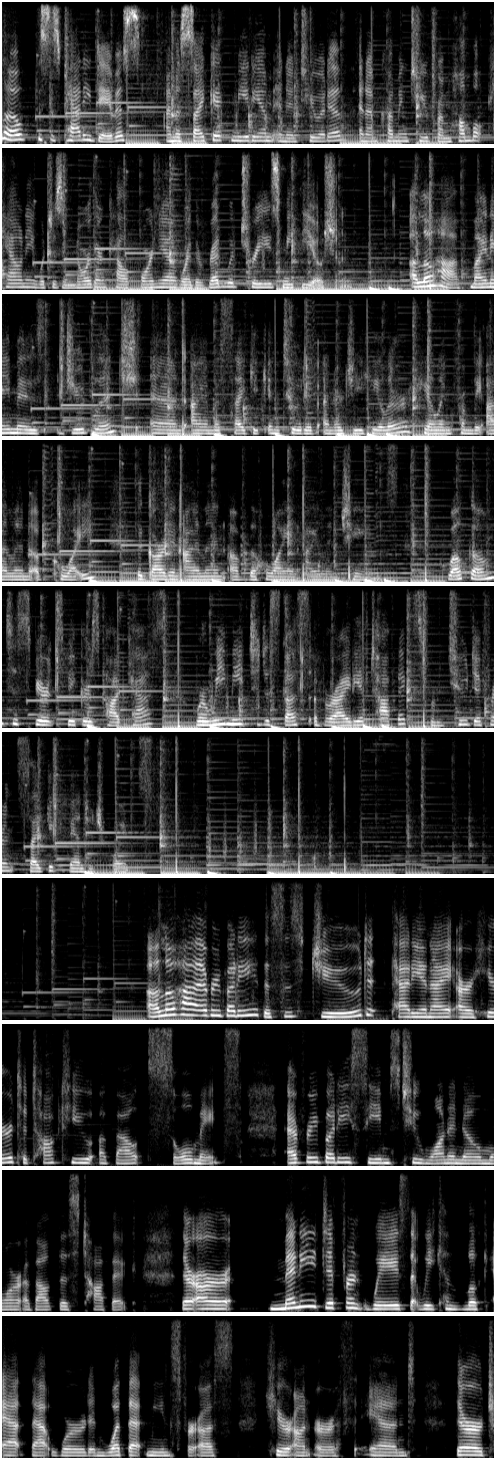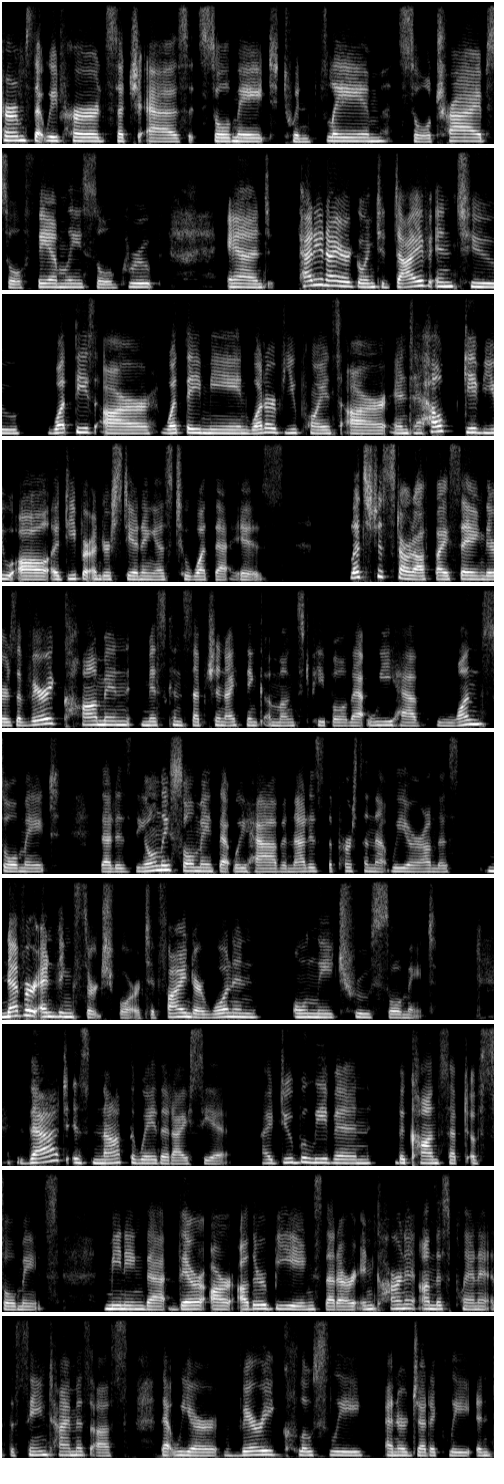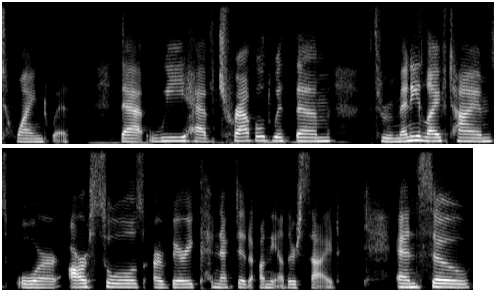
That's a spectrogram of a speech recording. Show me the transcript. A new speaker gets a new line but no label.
Hello, this is Patty Davis. I'm a psychic, medium, and intuitive, and I'm coming to you from Humboldt County, which is in Northern California, where the redwood trees meet the ocean.
Aloha, my name is Jude Lynch, and I am a psychic intuitive energy healer hailing from the island of Kauai, the garden island of the Hawaiian island chains. Welcome to Spirit Speakers Podcast, where we meet to discuss a variety of topics from two different psychic vantage points. Aloha, everybody. This is Jude. Patty and I are here to talk to you about soulmates. Everybody seems to want to know more about this topic. There are many different ways that we can look at that word and what that means for us here on earth. And there are terms that we've heard, such as soulmate, twin flame, soul tribe, soul family, soul group. And Patty and I are going to dive into what these are, what they mean, what our viewpoints are, and to help give you all a deeper understanding as to what that is. Let's just start off by saying there's a very common misconception, I think, amongst people that we have one soulmate that is the only soulmate that we have, and that is the person that we are on this never ending search for to find our one and only true soulmate. That is not the way that I see it. I do believe in the concept of soulmates meaning that there are other beings that are incarnate on this planet at the same time as us that we are very closely energetically entwined with, that we have traveled with them through many lifetimes, or our souls are very connected on the other side. And so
